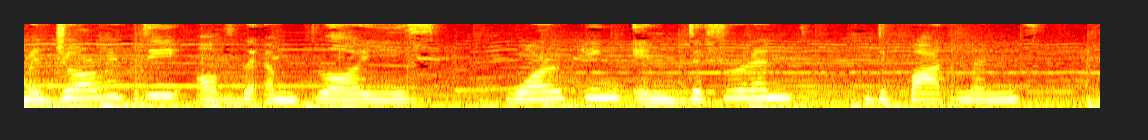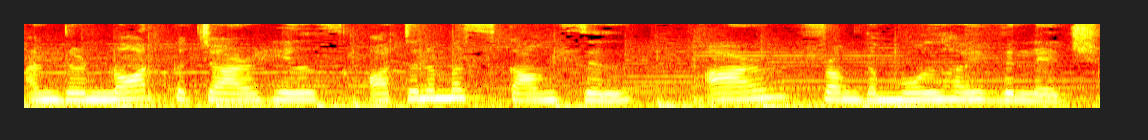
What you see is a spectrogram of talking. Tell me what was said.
Majority of the employees working in different departments under North Cachar Hills Autonomous Council are from the Muolhoi village.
